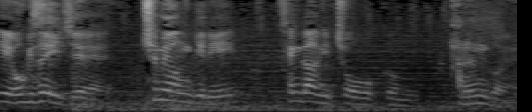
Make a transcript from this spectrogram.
여기서 이제 최명길이 생각이 조금 다른 거예요.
